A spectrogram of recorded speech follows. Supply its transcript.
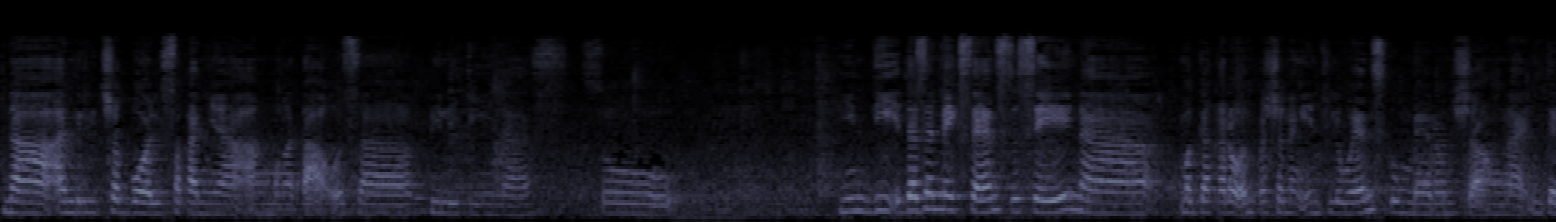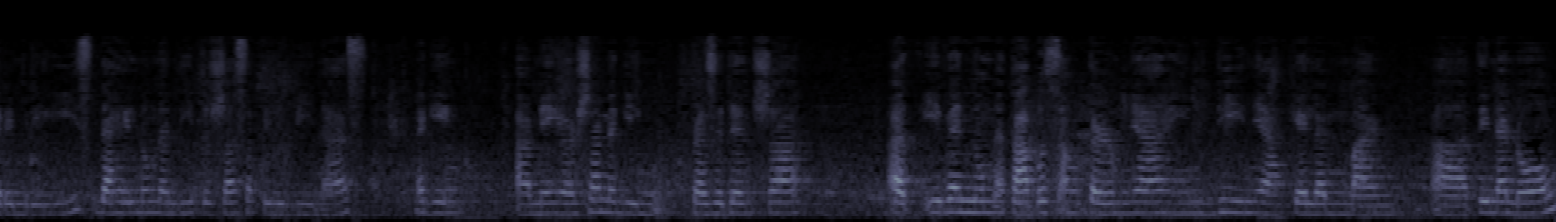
na unreachable sa kanya ang mga tao sa Pilipinas. So, hindi it doesn't make sense to say na magkakaroon pa siya ng influence kung meron siyang uh, interim release dahil nung nandito siya sa Pilipinas, naging uh, mayor siya, naging president siya, at even nung natapos ang term niya, hindi niya kailanman uh, tinanong.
